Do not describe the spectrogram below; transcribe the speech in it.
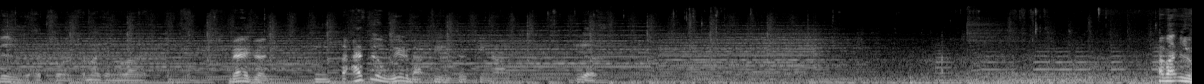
This is excellent. I'm not gonna lie. Very good. Mm. But I feel weird about paying thirteen dollars. Yes. How about you?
